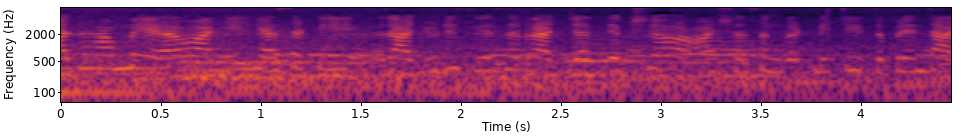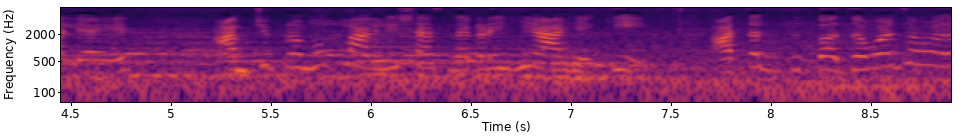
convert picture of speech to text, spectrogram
आज हा मेळावा आहे यासाठी राजू डिसले सर राज्याध्यक्ष आशा संघटनेचे इथपर्यंत आले आहेत. आमची प्रमुख मागणी शासनाकडे ही आहे की आता ज- जवळजवळ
